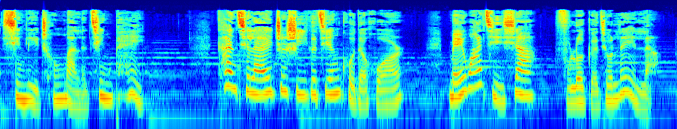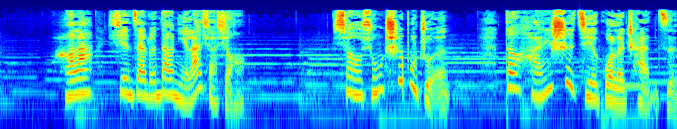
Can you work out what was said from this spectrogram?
心里充满了敬佩。看起来这是一个艰苦的活儿，没挖几下，弗洛格就累了。好啦，现在轮到你啦，小熊。小熊吃不准，但还是接过了铲子。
